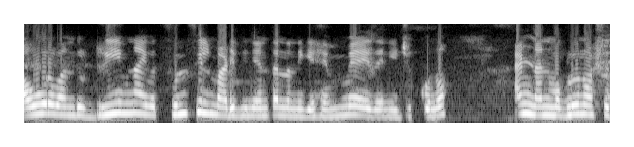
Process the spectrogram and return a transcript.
ಅವರ ಒಂದು ಡ್ರೀಮ್ನ ಇವತ್ತು ಫುಲ್ಫಿಲ್ ಮಾಡಿದ್ದೀನಿ ಅಂತ ನನಗೆ ಹೆಮ್ಮೆ ಇದೆ ನಿಜಕ್ಕೂ ಅಂಡ್ ನನ್ನ ಮಗಳೂ ಅಷ್ಟೇ,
